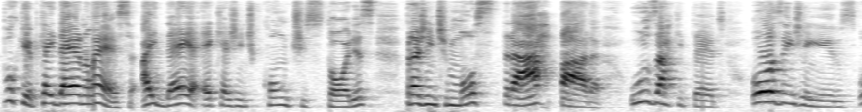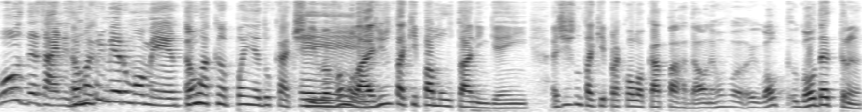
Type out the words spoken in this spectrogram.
Por quê? Porque a ideia não é essa. A ideia é que a gente conte histórias pra gente mostrar para os arquitetos, os engenheiros, os designers, É uma- no primeiro momento. É uma campanha educativa. É. Vamos lá, a gente não tá aqui pra multar ninguém. A gente não tá aqui pra colocar pardal, né? Igual, igual o Detran.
